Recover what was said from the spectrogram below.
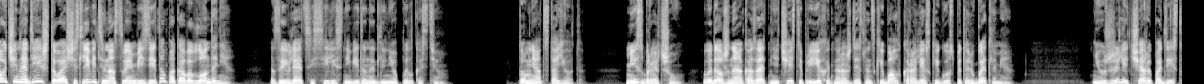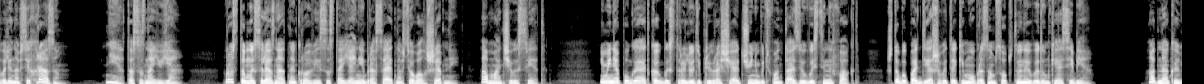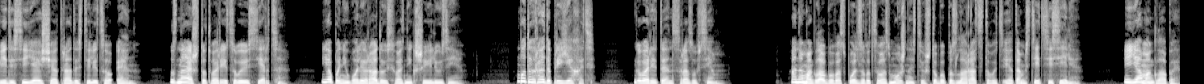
я очень надеюсь, что вы осчастливите нас своим визитом, пока вы в Лондоне», заявляет Сесили с невиданной для нее пылкостью. Том не отстает. «Мисс Брэдшоу, вы должны оказать мне честь и приехать на рождественский бал в Королевский госпиталь в Бетлеме». Неужели чары подействовали на всех разом? Нет, осознаю я. Просто мысль о знатной крови и состоянии бросает на все волшебный, обманчивый свет. И меня пугает, как быстро люди превращают чью-нибудь фантазию в истинный факт, чтобы поддерживать таким образом собственные выдумки о себе. Однако, видя сияющее от радости лицо Энн, зная, что творится в ее сердце, я поневоле радуюсь возникшей иллюзии. «Буду рада приехать», — говорит Энн сразу всем. Она могла бы воспользоваться возможностью, чтобы позлорадствовать и отомстить Сесиле. И я могла бы.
